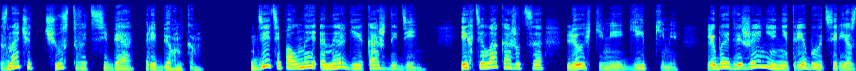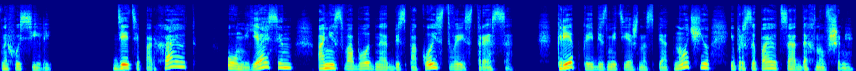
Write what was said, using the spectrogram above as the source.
значит чувствовать себя ребенком. Дети полны энергии каждый день. Их тела кажутся легкими и гибкими, любые движения не требуют серьезных усилий. Дети порхают, ум ясен, они свободны от беспокойства и стресса. Крепко и безмятежно спят ночью и просыпаются отдохнувшими.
